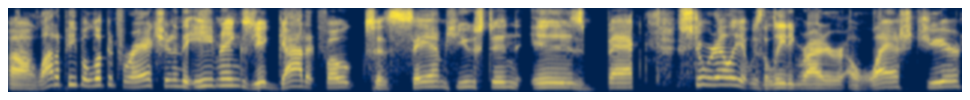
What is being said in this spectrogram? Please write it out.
uh, a lot of people looking for action in the evenings. You got it, folks, as Sam Houston is back. Stuart Elliott was the leading rider last year,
